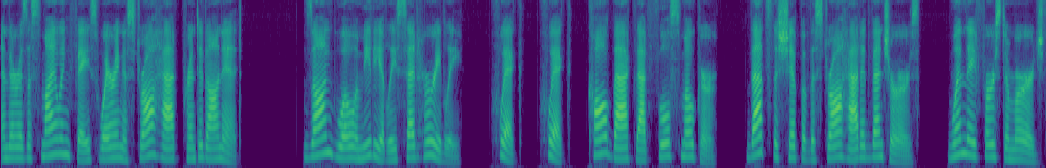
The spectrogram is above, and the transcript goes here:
and there is a smiling face wearing a straw hat printed on it. Zhang Guo immediately said hurriedly. Quick, quick, call back that fool smoker. That's the ship of the Straw Hat adventurers. When they first emerged,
